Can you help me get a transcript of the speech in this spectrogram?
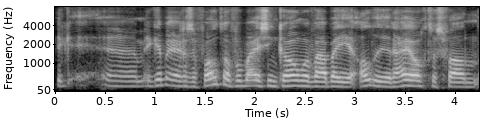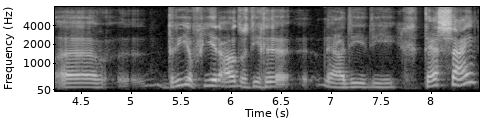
ik, ehm, ik heb ergens een foto voorbij zien komen waarbij je al die rijhoogtes van eh, drie of vier auto's die, ja, die, die getest zijn,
